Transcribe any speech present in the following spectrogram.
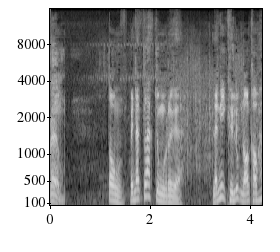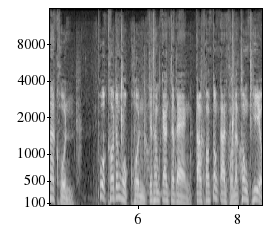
เริ่ม ตรงเป็นนักลากจูงเรือ และนี่คือลูกน้องเขาห้าคน พวกเขาทั้งหกคนจะทำการแสดงตามความต้องการของนักท่องเที่ยว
